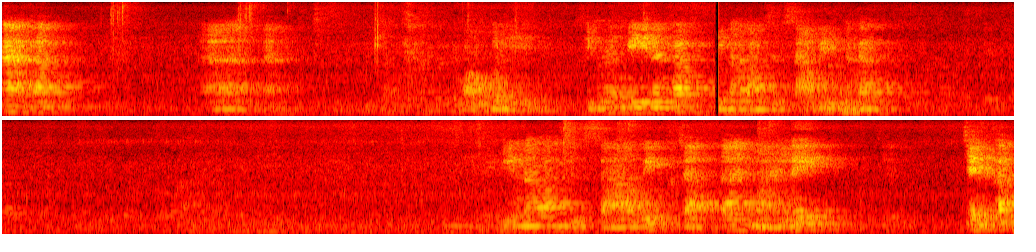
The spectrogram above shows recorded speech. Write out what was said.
ห้าครับอ่านะบอกคนอีกสิบเรื่องดีนะครับนาวังศึกษาวิทย์นะครับ ทีมนาวังศึกษาวิทย์จะได้หมายเลขเจ็ดครับ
